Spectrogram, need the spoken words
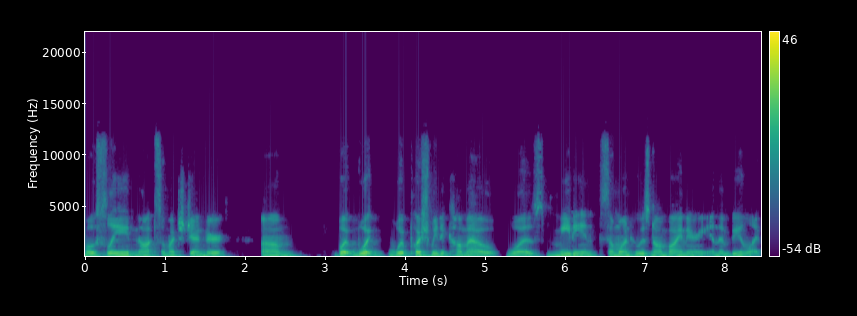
mostly, not so much gender. Um, but what what pushed me to come out was meeting someone who is non-binary and then being like,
